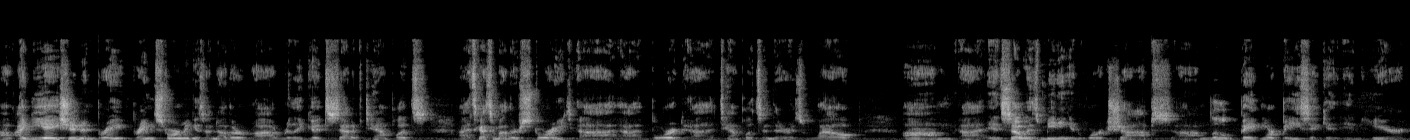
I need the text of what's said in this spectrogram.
Um, ideation and brainstorming is another really good set of templates. it's got some other story board templates in there as well. Um, uh, and so is meeting and workshops. A um, little bit more basic in, in here.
